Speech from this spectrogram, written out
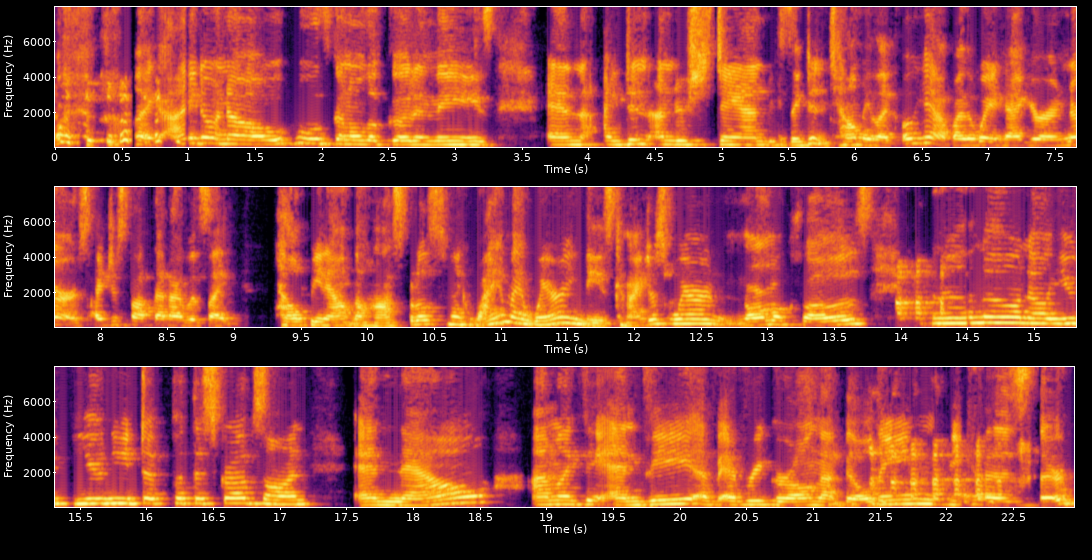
like, I don't know who's going to look good in these. And I didn't understand because they didn't tell me, like, oh, yeah, by the way, now you're a nurse. I just thought that I was like, helping out in the hospital. So I'm like, why am I wearing these? Can I just wear normal clothes? no, no, no, you you need to put the scrubs on. And now I'm like the envy of every girl in that building because they're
